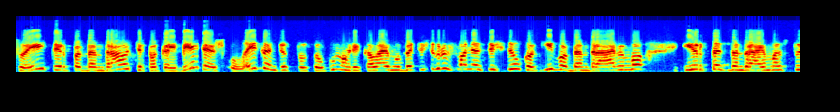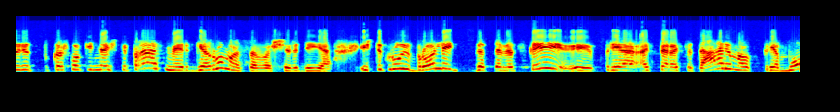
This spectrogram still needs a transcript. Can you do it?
sueiti ir pabendrauti, pakalbėti, aišku, laikantis to saugumo reikalavimų, bet iš tikrųjų žmonės išsilgo gyvo bendravimo ir tas bendravimas turi kažkokį nešti prasme ir gerumą savo širdyje. Iš tikrųjų, broliai Gataveckai e, prie, per atidarimą prie Mo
